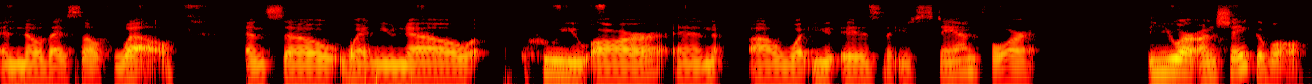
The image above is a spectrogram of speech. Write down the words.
and know thyself well. And so when you know who you are and uh, what you is that you stand for you are unshakable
